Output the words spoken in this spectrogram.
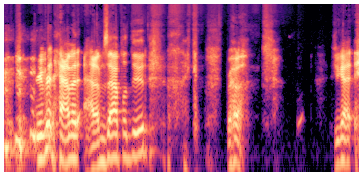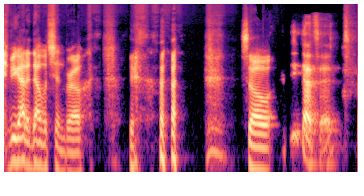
you even have an Adam's apple, dude. Like, bro, if you got if you got a double chin, bro. so I think that's it.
